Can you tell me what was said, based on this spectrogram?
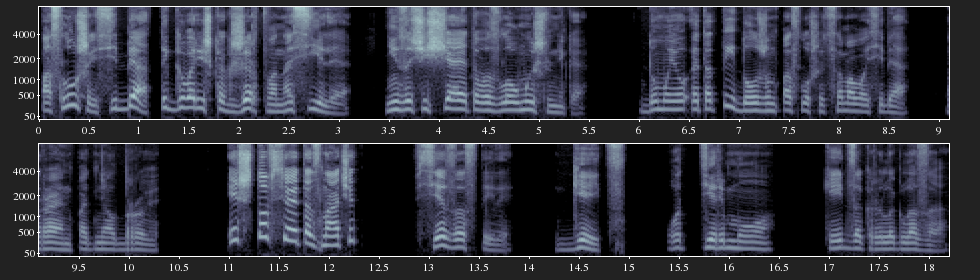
Послушай себя, ты говоришь как жертва насилия. Не защищай этого злоумышленника. Думаю, это ты должен послушать самого себя. Райан поднял брови. И что все это значит? Все застыли. Гейтс. Вот дерьмо. Кейт закрыла глаза.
